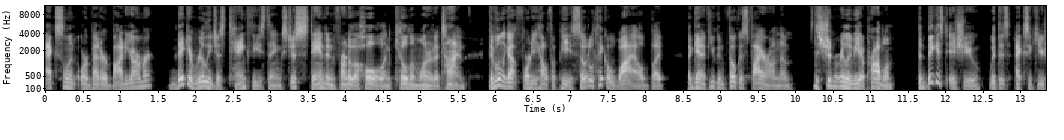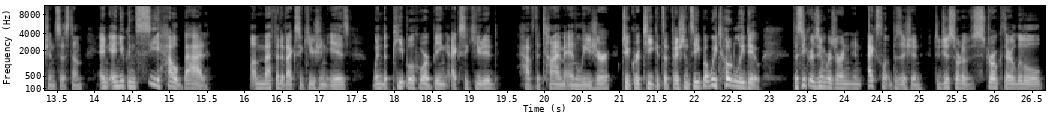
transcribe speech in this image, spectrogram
excellent or better body armor, they could really just tank these things, just stand in front of the hole and kill them one at a time. They've only got 40 health apiece, so it'll take a while, but again, if you can focus fire on them, this shouldn't really be a problem. The biggest issue with this execution system, and, and you can see how bad a method of execution is when the people who are being executed have the time and leisure to critique its efficiency, but we totally do. The Secret Zoomers are in an excellent position to just sort of stroke their little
